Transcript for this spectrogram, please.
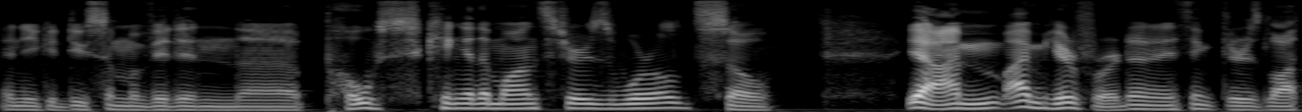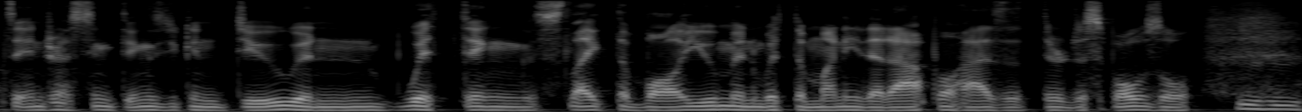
and you could do some of it in the post King of the Monsters world. So yeah, I'm I'm here for it, and I think there's lots of interesting things you can do, and with things like the volume and with the money that Apple has at their disposal, Mhm.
